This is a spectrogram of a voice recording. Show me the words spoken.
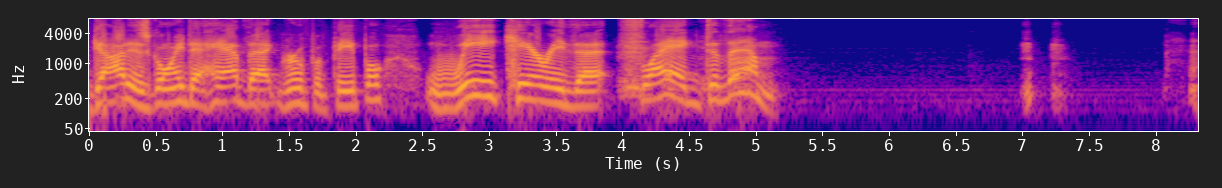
God is going to have that group of people. We carry the flag to them.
